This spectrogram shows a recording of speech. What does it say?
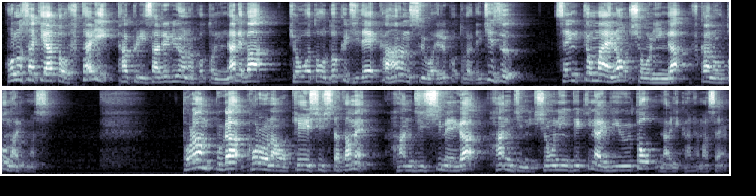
この先あと2人隔離されるようなことになれば、共和党独自で過半数を得ることができず、選挙前の承認が不可能となります。トランプがコロナを軽視したため、判事指名が判事に承認できない理由となりかねません。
